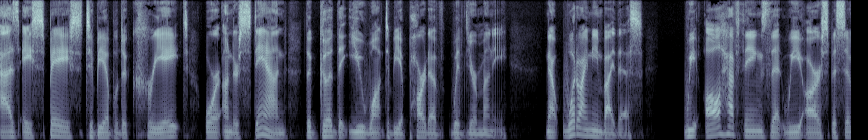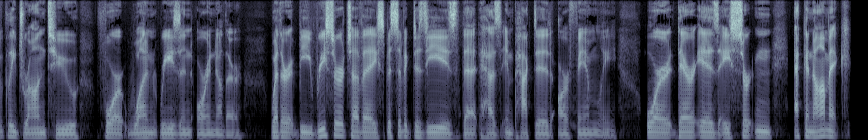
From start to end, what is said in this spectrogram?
as a space to be able to create or understand the good that you want to be a part of with your money. Now, what do I mean by this? We all have things that we are specifically drawn to for one reason or another, whether it be research of a specific disease that has impacted our family or there is a certain economic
